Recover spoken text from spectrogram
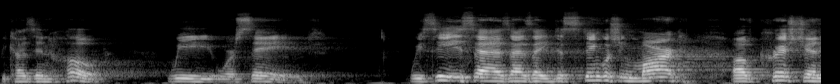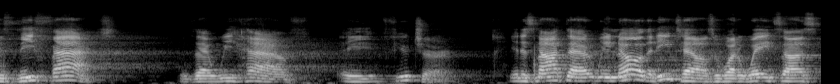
Because in hope, we were saved. We see, he says, as a distinguishing mark of Christians, the fact that we have a future. It is not that we know the details of what awaits us,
